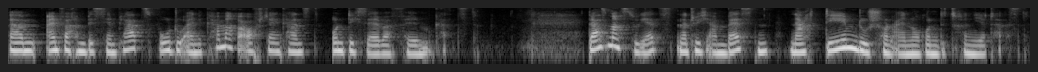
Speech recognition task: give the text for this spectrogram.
Ähm, einfach ein bisschen Platz, wo du eine Kamera aufstellen kannst und dich selber filmen kannst. Das machst du jetzt natürlich am besten, nachdem du schon eine Runde trainiert hast.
